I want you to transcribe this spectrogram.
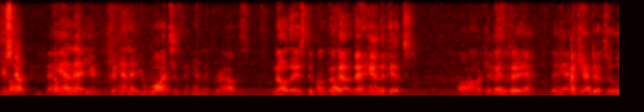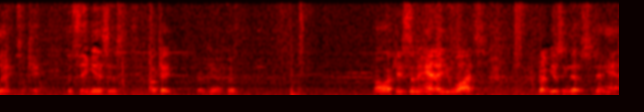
You So step. The no, hand that you, the hand that you watch is the hand that grabs? No, it's the, oh, oh, the, the hand that hits. Oh, okay, so the hand, the hand. I can't do it to the ladies, okay? The thing is, is, okay, from here, okay? Oh, okay, so the hand that you watch, but I'm using this. the hand,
